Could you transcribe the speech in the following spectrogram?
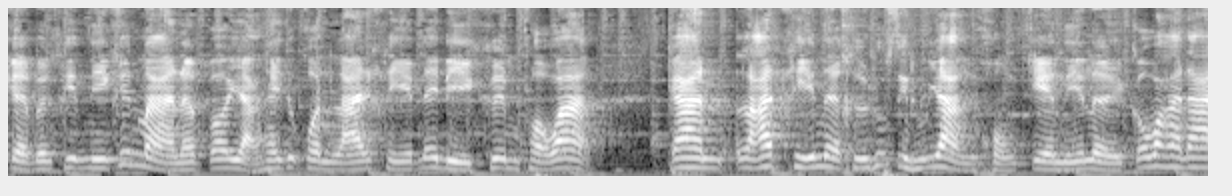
เกิดเป็นคลิปนี้ขึ้นมานะก็อยากให้ทุกคนไลฟ์คลิปได้ดีขึ้น เพราะว่าการไลฟ์คลิปเนี่ยคือทุกสิ่งทุกอย่างของเกมนี้เลยก็ว่าได้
